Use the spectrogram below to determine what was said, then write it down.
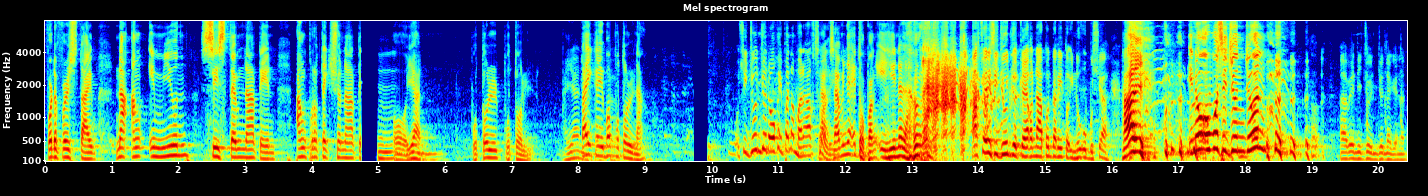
for the first time na ang immune system natin, ang protection natin, oh yan, putol-putol. Ayan. Tay, kayo ba putol na? Si Junjun okay pa naman actually. Sabi niya, ito, pang-ihi na lang. Actually si Junjun, kaya ako napunta rito, inuubos siya. Hay! Inuubo si Junjun! Sabi ni Junjun na gano'n.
